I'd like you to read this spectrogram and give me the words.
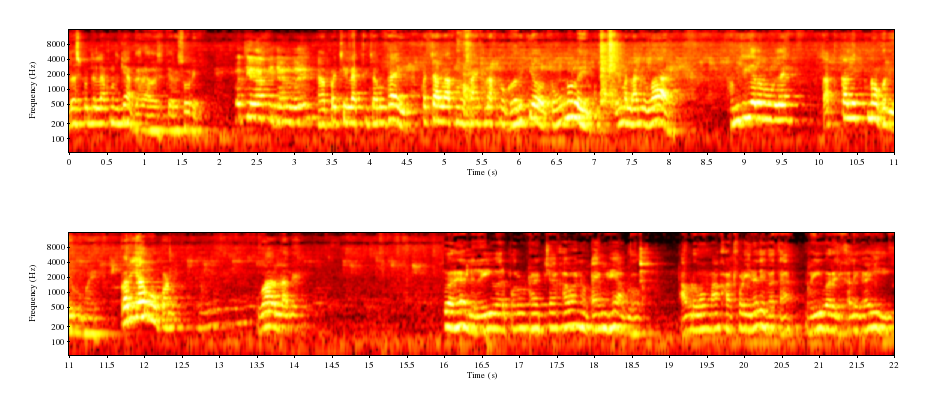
દસ પંદર લાખનું ક્યાં ઘર આવે છે ત્યારે સોરી આ પચીસ લાખથી ચાલુ થાય. પચાસ લાખનું, સાઠ લાખનું ઘર કયો તો હું ન લઈ એમાં લાગે વાર. સમજી ગયા તમે બધા તાત્કાલિક ન કરી શકું મેં કરી શકું પણ વાર લાગે. હે એટલે રવિવાર પરોઠા ચા ખાવાનો ટાઈમ છે આપણો. આપણે આમ આખા અઠવાડિયે નથી ખાતા. રવિવારે જ ખાલી ખાઈ.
